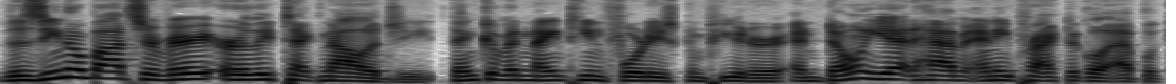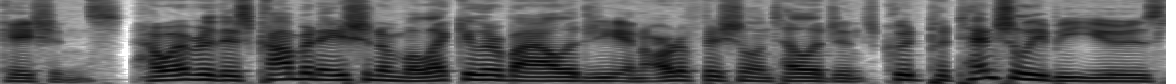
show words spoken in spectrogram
The Xenobots are very early technology. Think of a 1940s computer and don't yet have any practical applications. However, this combination of molecular biology and artificial intelligence could potentially be used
